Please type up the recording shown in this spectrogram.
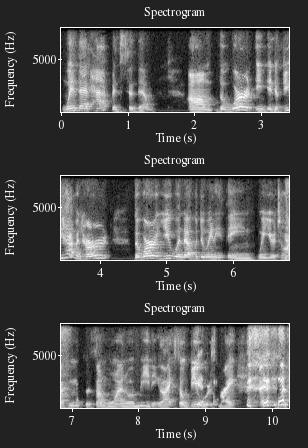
when that happens to them um, the word, and if you haven't heard, the word you will never do anything when you're talking to someone or a meeting. Like, so viewers, yeah. like, it,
